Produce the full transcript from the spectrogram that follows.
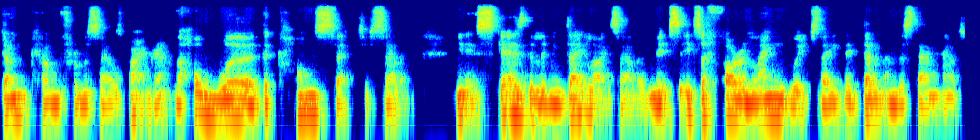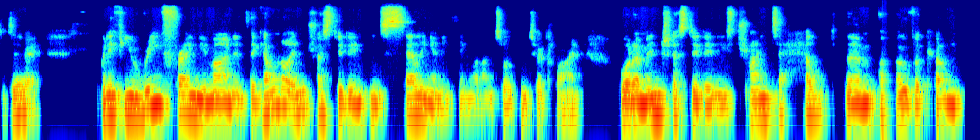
don't come from a sales background, the whole word, the concept of selling, you know, it scares the living daylights out of them. It's, it's a foreign language. They, they don't understand how to do it. But if you reframe your mind and think, I'm not interested in, in selling anything when I'm talking to a client, what I'm interested in is trying to help them overcome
